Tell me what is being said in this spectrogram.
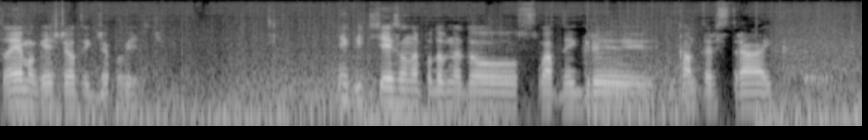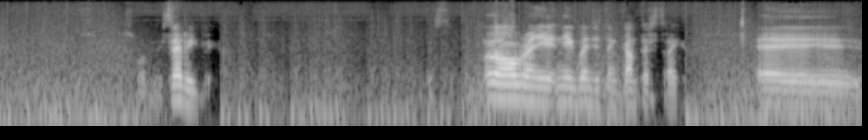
Co ja mogę jeszcze o tej grze powiedzieć? Jak widzicie jest ona podobna do sławnej gry Counter-Strike. e, Sławnej serii gry. No dobra, nie, niech będzie ten Counter-Strike. Eee,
